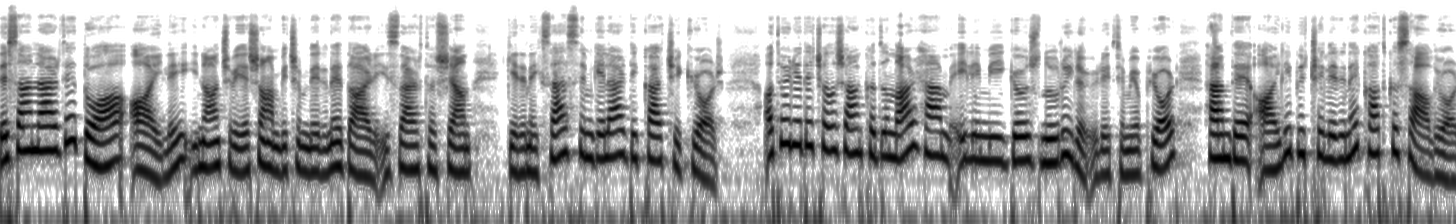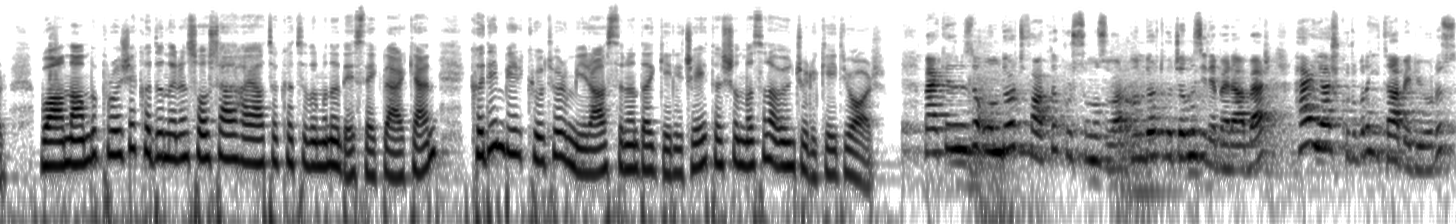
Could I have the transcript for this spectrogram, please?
Desenlerde doğa, aile, inanç ve yaşam biçimlerine dair izler taşıyan geleneksel simgeler dikkat çekiyor. Atölyede çalışan kadınlar hem el göz nuru ile üretim yapıyor hem de aile bütçelerine katkı sağlıyor. Bu anlamda proje kadınların sosyal hayata katılımını desteklerken kadim bir kültür mirasının da geleceğe taşınmasına öncülük ediyor. Merkezimizde 14 farklı kursumuz var. 14 hocamız ile beraber her yaş grubuna hitap ediyoruz.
